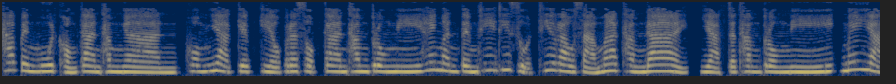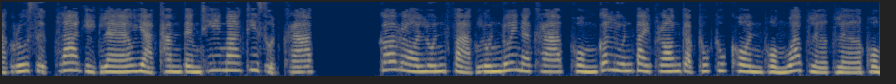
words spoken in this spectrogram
ถ้าเป็นมูดของการทำงาน ผมอยากเก็บเกี่ยวประสบการณ์ทำตรงนี้ให้มันเต็มที่ที่สุดที่เราสามารถทำได้ อยากจะทำตรงนี้ ไม่อยากรู้สึกพลาดอีกแล้ว อยากทำเต็มที่มากที่สุดครับ ก็รอลุ้นฝากลุ้นด้วยนะครับ ผมก็ลุ้นไปพร้อมกับทุกๆ คน ผมว่าเผลอๆผม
